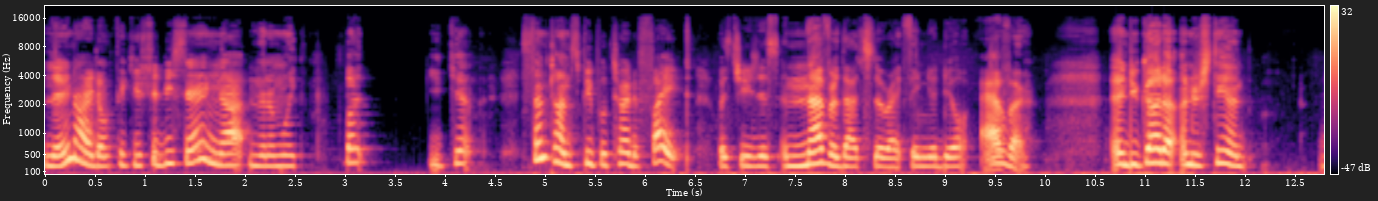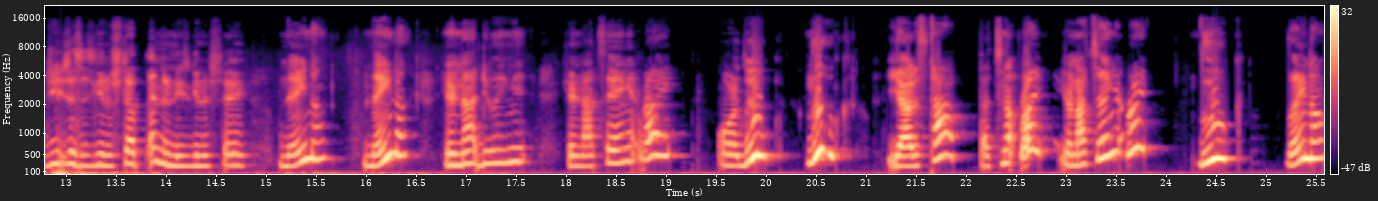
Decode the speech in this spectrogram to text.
Leyna, I don't think you should be saying that. And then I'm like, But you can't. Sometimes people try to fight with Jesus, and never that's the right thing to do, ever. And you gotta understand, Jesus is gonna step in and he's gonna say, Leyna, Leyna, you're not doing it. You're not saying it right. Or Luke, Luke, you gotta stop. That's not right. You're not saying it right. Luke, Leyna.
